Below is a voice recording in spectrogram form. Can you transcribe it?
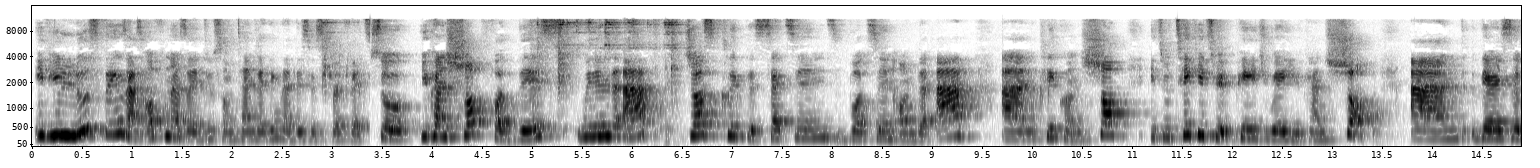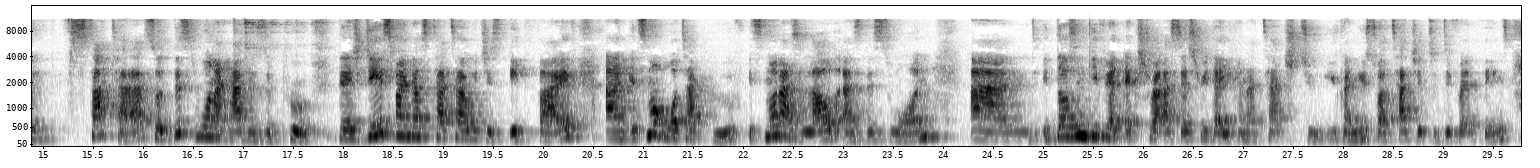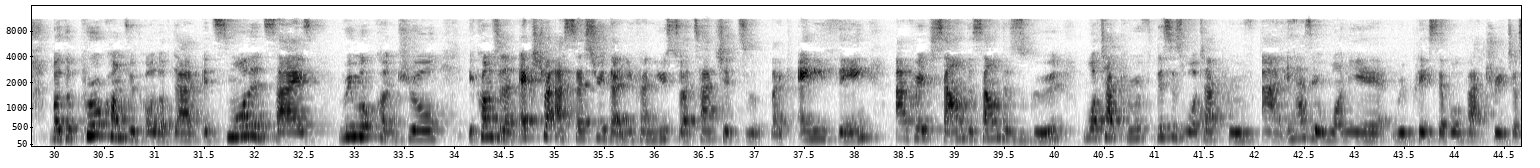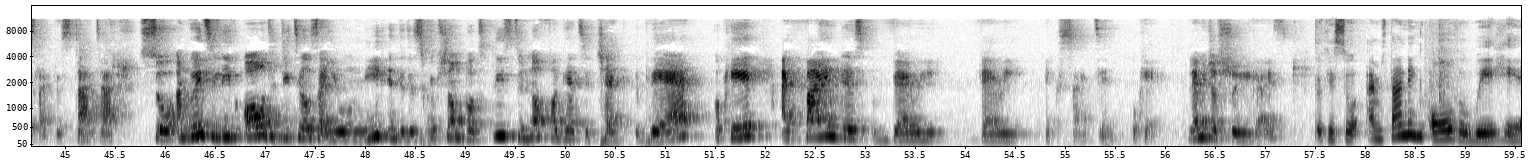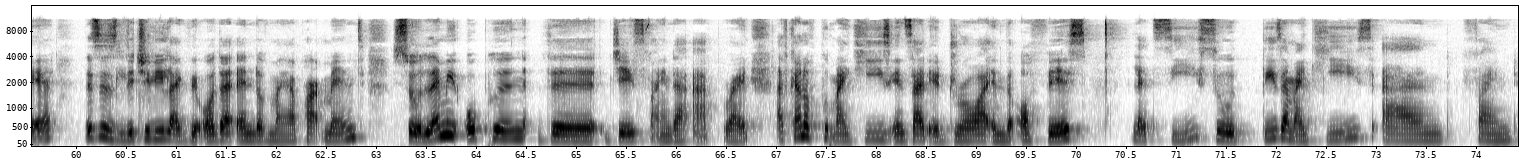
If you lose things as often as I do sometimes, I think that this is perfect. So you can shop for this within the app. Just click the settings button on the app and click on shop. It will take you to a page where you can shop and there's a starter. So this one i have is the pro. There's JaysFinder starter which is 8.5 and it's not waterproof. It's not as loud as this one and it doesn't give you an extra accessory that you can attach to you can use to attach it to different things. But the pro comes with all of that. It's small in size remote control. It comes with an extra accessory that you can use to attach it to like anything. Average sound, the sound is good. Waterproof, this is waterproof and it has a one year replaceable battery just like the starter. So I'm going to leave all the details that you will need in the description box. Please do not forget to check there, okay? I find this very, very exciting. Okay, let me just show you guys. Okay, so I'm standing all the way here this is literally like the other end of my apartment. So let me open the JaysFinder app, right? I've kind of put my keys inside a drawer in the office. Let's see. So these are my keys and find.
